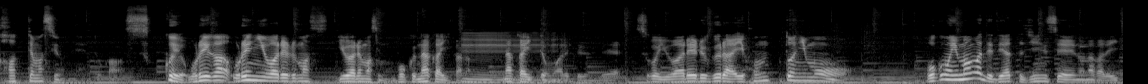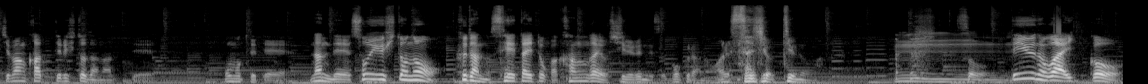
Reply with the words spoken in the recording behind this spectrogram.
変わってますよね、とか、すっごい、俺が、俺に言われるます、言われますもん。僕仲いいから。うん仲いいって思われてるんで、すごい言われるぐらい、本当にもう、僕も今まで出会った人生の中で一番変わってる人だなって思ってて、なんで、そういう人の普段の生態とか考えを知れるんですよ、僕らのあるスタジオっていうのは。うんそう。っていうのが一個、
